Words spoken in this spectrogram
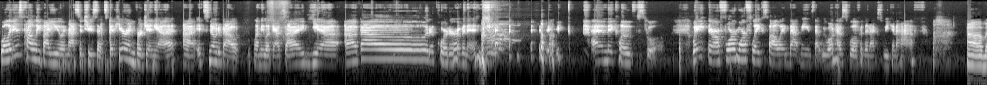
Well, it is probably by you in Massachusetts, but here in Virginia, uh, it snowed about. Let me look outside. Yeah, about a quarter of an inch. and they closed school. Wait, there are four more flakes falling. That means that we won't have school for the next week and a half. Um,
